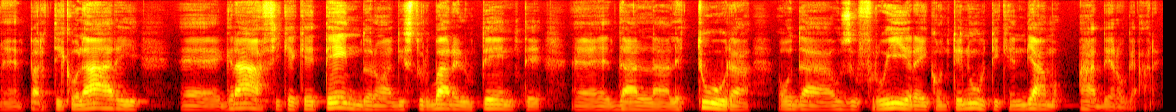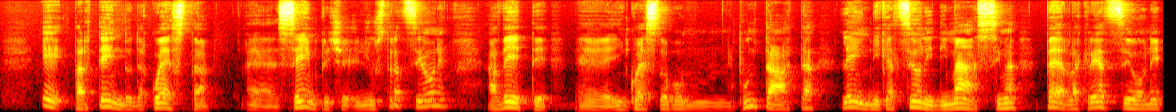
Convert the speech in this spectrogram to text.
eh, particolari eh, grafiche che tendono a disturbare l'utente eh, dalla lettura o da usufruire i contenuti che andiamo ad erogare e partendo da questa eh, semplice illustrazione avete eh, in questa mm, puntata le indicazioni di massima per la creazione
